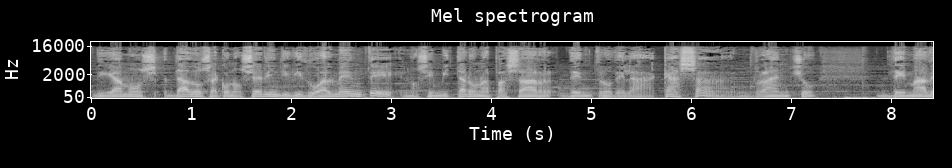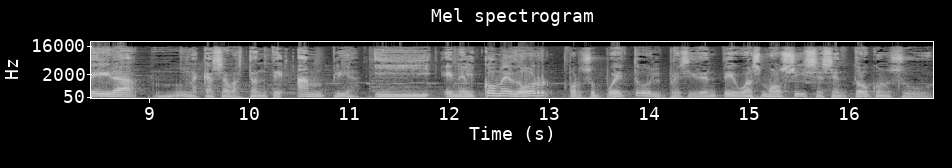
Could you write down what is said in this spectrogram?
digamos, dados a conocer individualmente, nos invitaron a pasar dentro de la casa, un rancho, de madera, una casa bastante amplia, y en el comedor, por supuesto, el presidente Wasmosi se sentó con su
